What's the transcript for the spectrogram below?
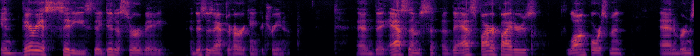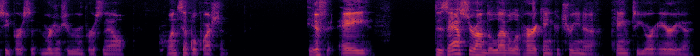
in various cities, they did a survey, and this is after Hurricane Katrina, and they asked them, uh, they asked firefighters, law enforcement, and emergency person, emergency room personnel, one simple question: If a disaster on the level of Hurricane Katrina came to your area,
